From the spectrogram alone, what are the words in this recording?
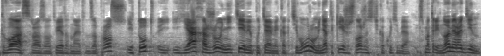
два сразу ответа на этот запрос. И тут я хожу не теми путями, как Тимур, у меня такие же сложности, как у тебя. Смотри, номер один.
